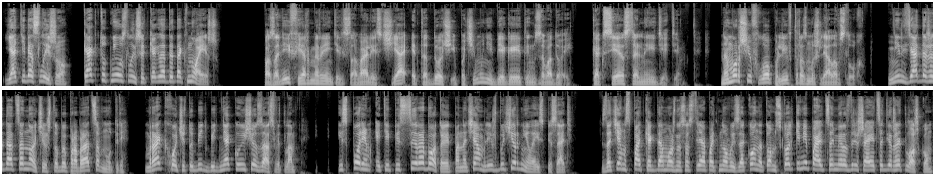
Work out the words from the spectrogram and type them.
Я тебя слышу! Как тут не услышать, когда ты так ноешь? Позади фермеры интересовались, чья это дочь и почему не бегает им за водой, как все остальные дети. Наморщив лоб, лифт размышляла вслух. Нельзя дожидаться ночи, чтобы пробраться внутрь. Мрак хочет убить бедняку еще засветло. И спорим, эти писцы работают по ночам, лишь бы чернила исписать. Зачем спать, когда можно состряпать новый закон о том, сколькими пальцами разрешается держать ложку?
